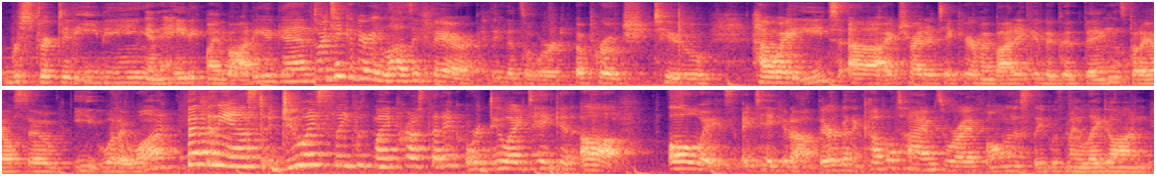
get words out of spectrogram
restricted eating and hating my body again. So I take a very laissez-faire I think that's a word approach to how I eat. Uh, I try to take care of my body give it good things but I also eat what I want. Bethany asked do I sleep with my prosthetic or do I take it off always I take it off. There have been a couple times where I've fallen asleep with my leg on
